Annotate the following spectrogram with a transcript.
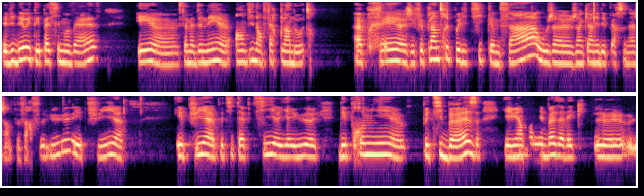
La vidéo était pas si mauvaise et euh, ça m'a donné envie d'en faire plein d'autres. Après, j'ai fait plein de trucs politiques comme ça, où j'incarnais des personnages un peu farfelus, et puis et puis, euh, petit à petit, euh, il y a eu euh, des premiers petits buzz. Il y a eu un mmh. premier buzz avec le,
